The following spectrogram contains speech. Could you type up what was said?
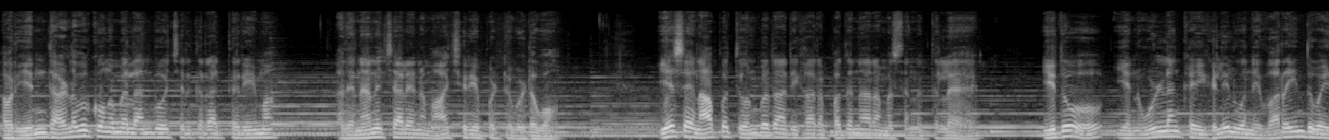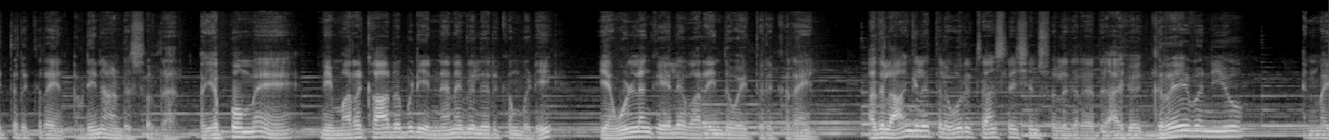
அவர் எந்த அளவுக்கு உங்கள் மேலே அனுபவிச்சிருக்கிறார் தெரியுமா? அதை நினைச்சாலே நம்ம ஆச்சரியப்பட்டு விடுவோம். இயேசை நாற்பத்தி ஒன்பதாம் அதிகாரம் பதினாறாம் வசனத்தில் இதோ என் உள்ளங்கைகளில் உன்னை வரைந்து வைத்திருக்கிறேன் அப்படின்னு ஆண்டு சொல்கிறார் எப்போவுமே நீ மறக்காதபடி என் நினைவில் இருக்கும்படி என் உள்ளங்கையில வரைந்து வைத்திருக்கிறேன். அதில் ஆங்கிலத்தில் ஒரு டிரான்ஸ்லேஷன் சொல்லுகிறது I have graven you in my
